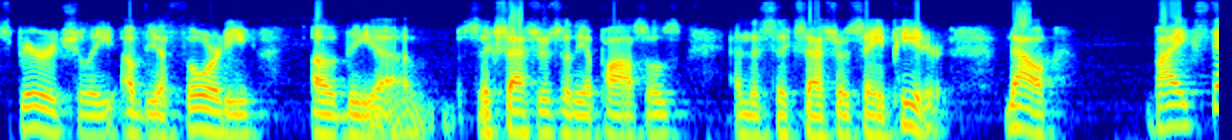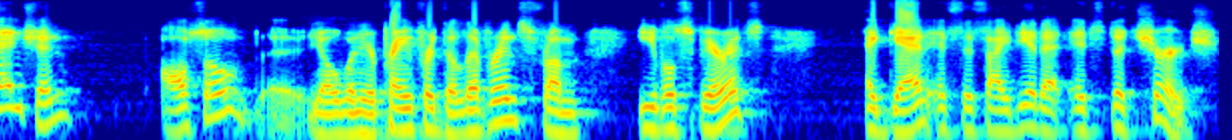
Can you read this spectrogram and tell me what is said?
spiritually of the authority of the uh, successors of the apostles and the successor of St. Peter. Now, by extension, also, uh, you know, when you're praying for deliverance from evil spirits, again, it's this idea that it's the church.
